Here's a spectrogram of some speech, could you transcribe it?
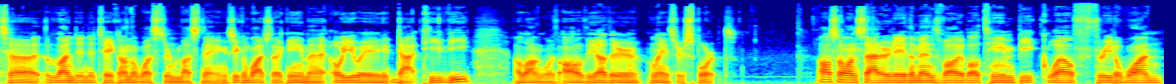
to London to take on the Western Mustangs. You can watch that game at oua.tv along with all the other Lancer sports. Also on Saturday, the men's volleyball team beat Guelph 3 to 1,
